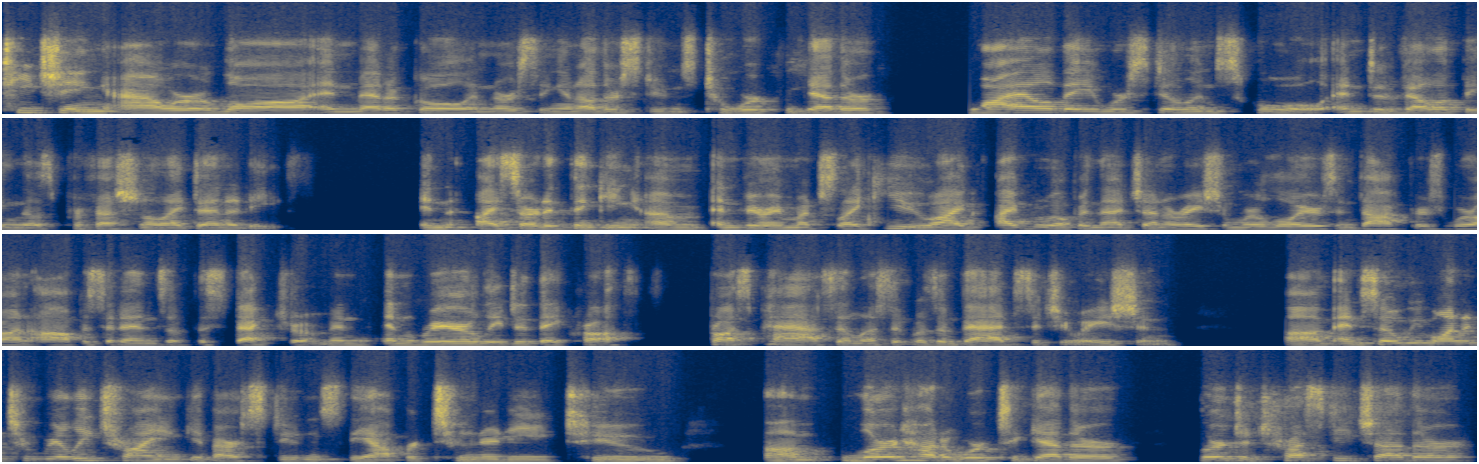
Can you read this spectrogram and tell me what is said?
teaching our law and medical and nursing and other students to work together while they were still in school and developing those professional identities. And I started thinking, um, and very much like you, I, I grew up in that generation where lawyers and doctors were on opposite ends of the spectrum, and, and rarely did they cross cross paths unless it was a bad situation. Um, and so we wanted to really try and give our students the opportunity to um, learn how to work together, learn to trust each other,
